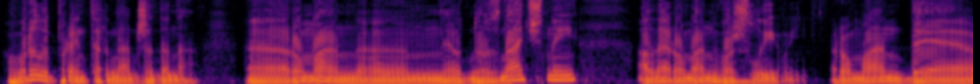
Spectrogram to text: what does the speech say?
Говорили про інтернат Жадана. Роман неоднозначний, але роман важливий. Роман, де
